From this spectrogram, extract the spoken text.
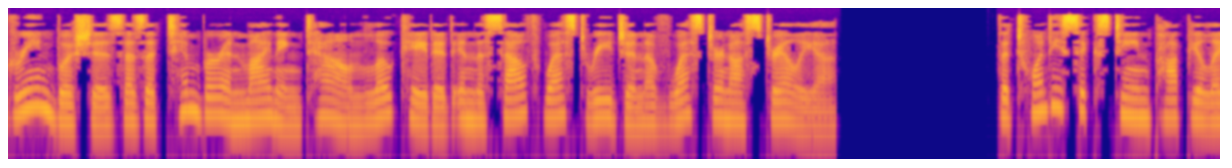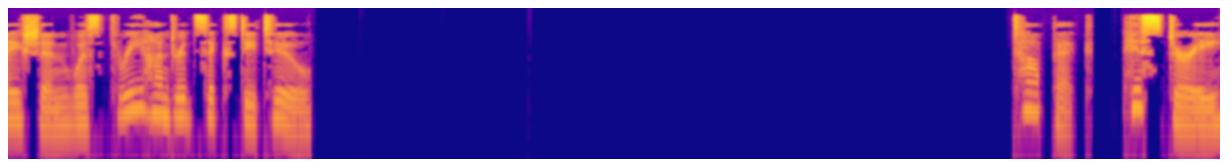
Greenbushes is a timber and mining town located in the southwest region of Western Australia. The 2016 population was 362. Topic: History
